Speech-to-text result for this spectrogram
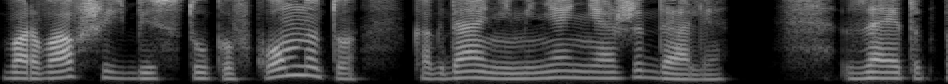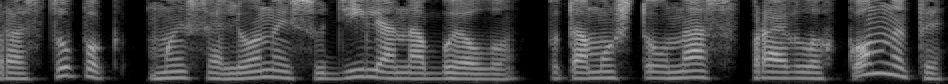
ворвавшись без стука в комнату, когда они меня не ожидали. За этот проступок мы с Аленой судили Аннабеллу, потому что у нас в правилах комнаты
